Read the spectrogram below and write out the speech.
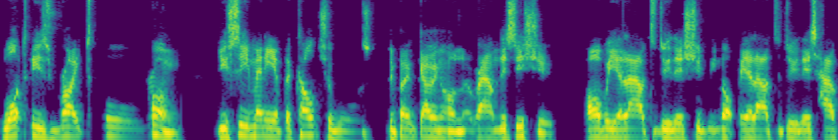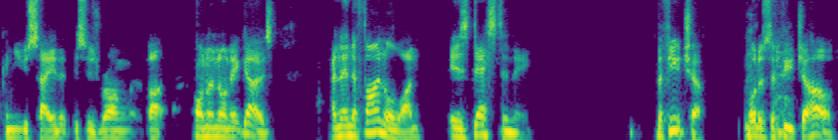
What is right or wrong? You see many of the culture wars going on around this issue. Are we allowed to do this? Should we not be allowed to do this? How can you say that this is wrong? But on and on it goes. And then the final one is destiny, the future. What does the future hold?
